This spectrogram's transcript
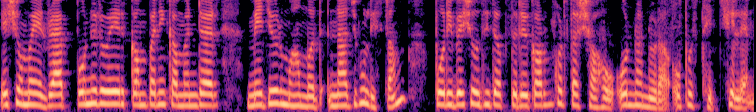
এ সময় র্যাব পনেরো এর company commander major Mohammad Nazmul Islam পরিবেশ অধিদপ্তরের কর্মকর্তা সহ অন্যান্যরা উপস্থিত ছিলেন।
